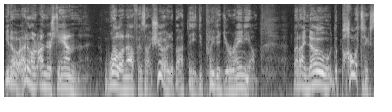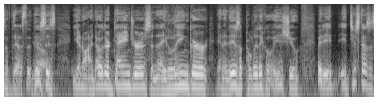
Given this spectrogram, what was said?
You know, I don't understand well enough as I should about the depleted uranium. But I know the politics of this. That this Yeah. is, you know, I know they're dangerous and they linger, and it is a political issue. But it, it just doesn't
